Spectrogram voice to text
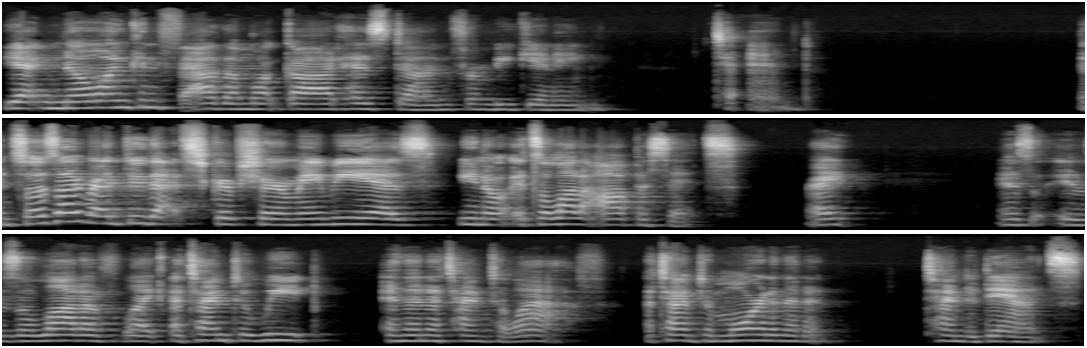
Yet no one can fathom what God has done from beginning to end. And so as I read through that scripture, maybe as, you know, it's a lot of opposites, right? It was, a lot of like a time to weep and then a time to laugh, a time to mourn and then a time to dance.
